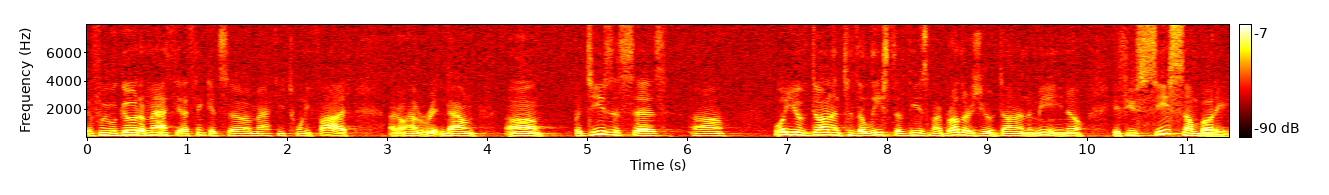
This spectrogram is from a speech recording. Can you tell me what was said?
if we would go to Matthew, I think it's uh, Matthew 25. I don't have it written down. Um, but Jesus says, uh, What you have done unto the least of these, my brothers, you have done unto me. You know, if you see somebody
